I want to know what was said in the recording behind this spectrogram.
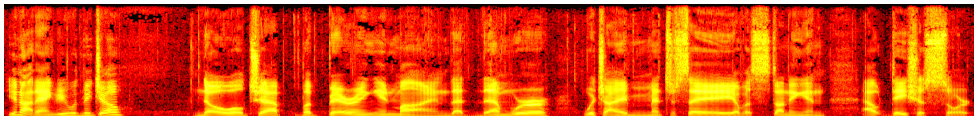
You're not angry with me, Joe? No, old chap, but bearing in mind that them were, which I meant to say, of a stunning and audacious sort,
